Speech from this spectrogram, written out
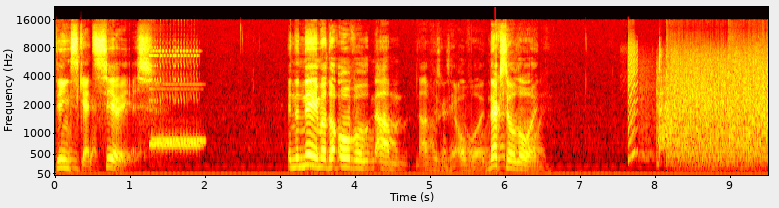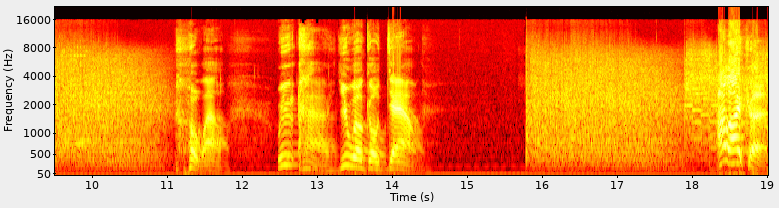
things get serious. In the name of the Oval, um, I was gonna say Oval, Nexo Lord. Oh wow, we, you will go down. I like her.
